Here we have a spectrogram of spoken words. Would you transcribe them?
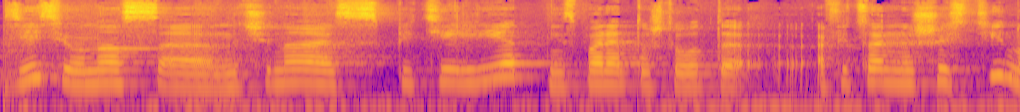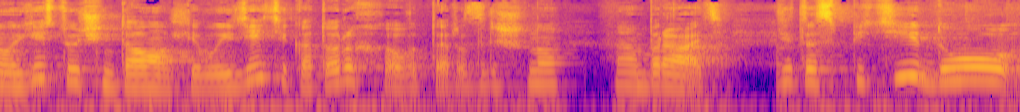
Дети у нас, э, начиная с пяти лет, несмотря на то, что вот э, официально шести, но есть очень талантливые дети, которых э, вот разрешено брать. Где-то с 5 до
